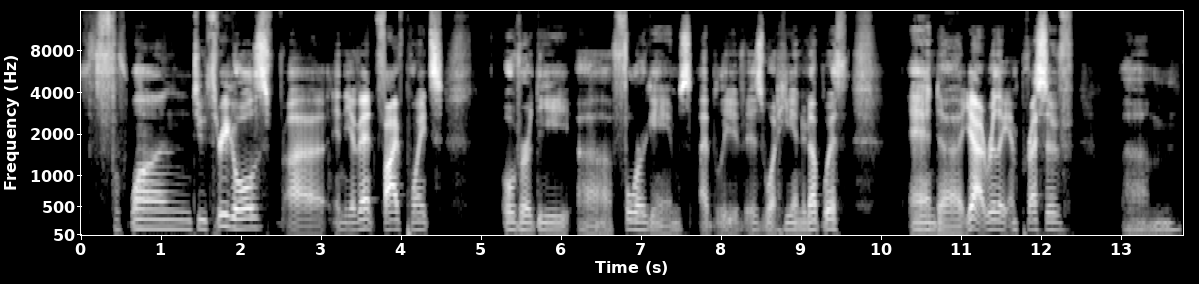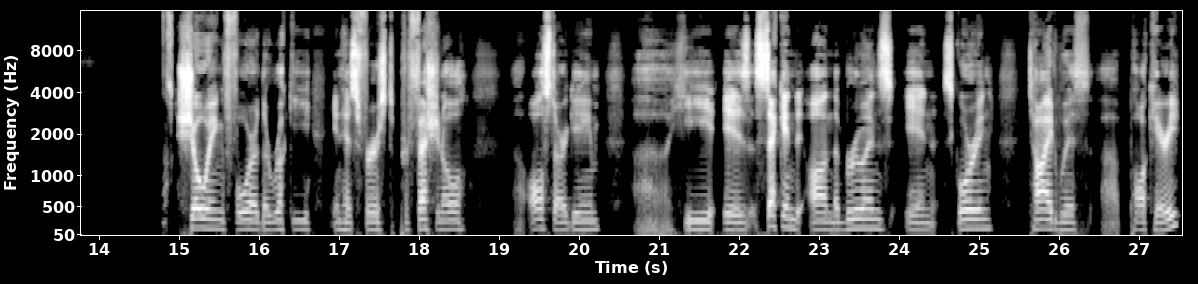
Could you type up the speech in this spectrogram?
f- one, two, three goals uh, in the event, five points over the uh, four games, I believe, is what he ended up with. And uh, yeah, really impressive um, showing for the rookie in his first professional uh, All Star game. Uh, he is second on the Bruins in scoring, tied with uh, Paul Carey.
